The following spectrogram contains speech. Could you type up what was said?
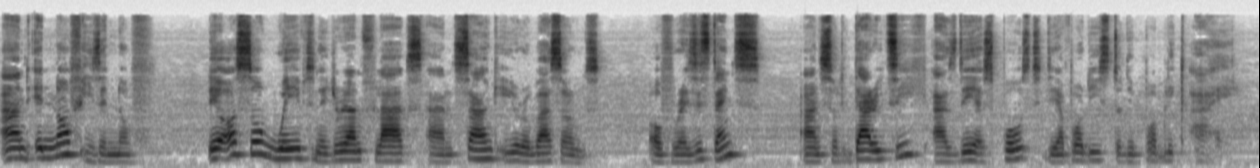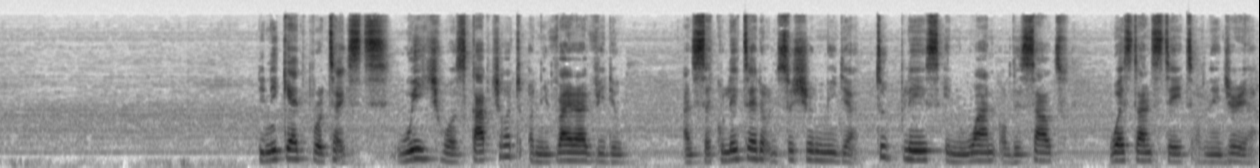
and enough is enough. They also waved Nigerian flags and sang Yoruba songs of resistance and solidarity as they exposed their bodies to the public eye. The naked protest, which was captured on a viral video and circulated on social media, took place in one of the southwestern states of Nigeria,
